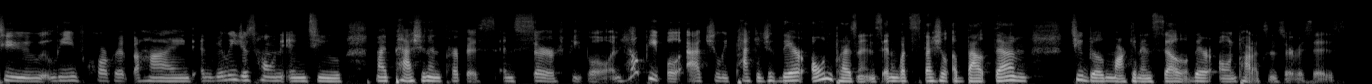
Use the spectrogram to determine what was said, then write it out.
to leave corporate behind and really just hone into my passion and purpose and serve people and help people actually package their own presence and what's special about them to build, market, and sell their own products and services.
